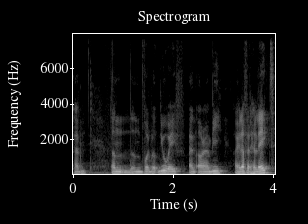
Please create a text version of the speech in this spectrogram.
hebben dan, dan bijvoorbeeld New Wave en R&B. Als je dat vergelijkt,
